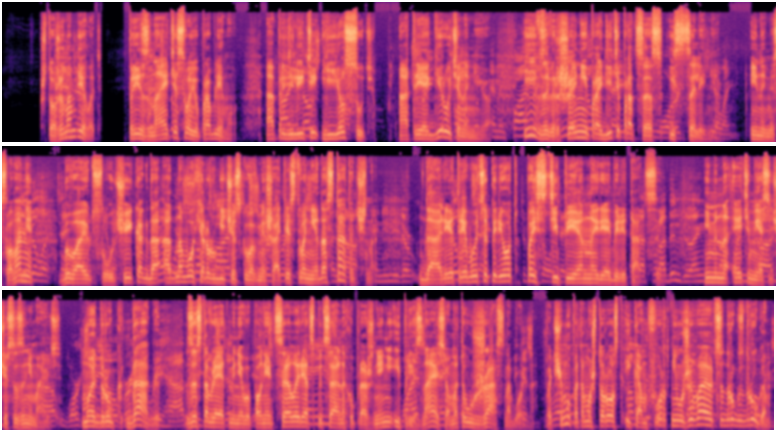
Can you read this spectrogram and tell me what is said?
Что же нам делать? Признайте свою проблему, определите ее суть, отреагируйте на нее и в завершении пройдите процесс исцеления. Иными словами, бывают случаи, когда одного хирургического вмешательства недостаточно. Далее требуется период постепенной реабилитации. Именно этим я сейчас и занимаюсь. Мой друг Даг заставляет меня выполнять целый ряд специальных упражнений, и, признаюсь вам, это ужасно больно. Почему? Потому что рост и комфорт не уживаются друг с другом.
